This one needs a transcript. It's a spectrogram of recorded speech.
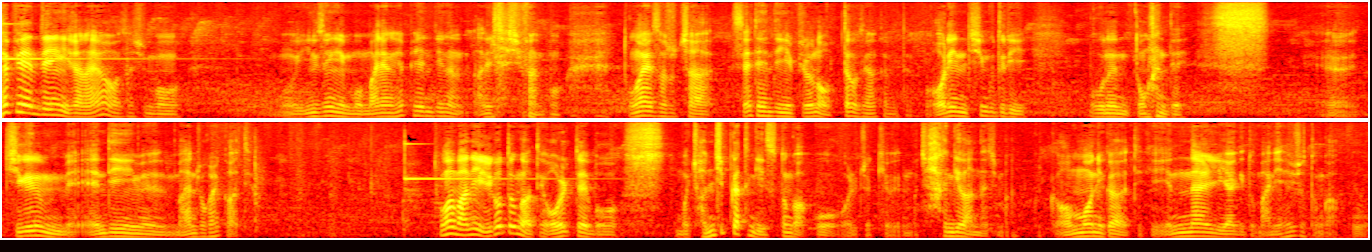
해피엔딩이잖아요. 사실 뭐, 뭐 인생이 뭐 마냥 해피엔딩은 아닐 테지만 뭐 동화에서조차 새드 엔딩일 필요는 없다고 생각합니다. 뭐 어린 친구들이 보는 동화인데 예, 지금 엔딩이면 만족할 것 같아요. 동화 많이 읽었던 것 같아요. 어릴 때 뭐 뭐 전집 같은 게 있었던 것 같고 어릴 적 기억에 뭐 작은 기억 안 나지만 그러니까 어머니가 되게 옛날 이야기도 많이 해주셨던 것 같고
